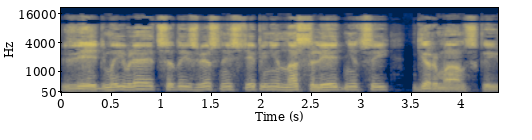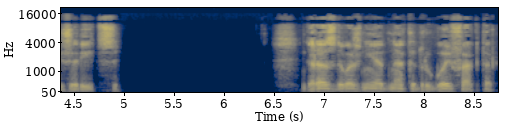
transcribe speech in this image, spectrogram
Ведьма является до известной степени наследницей германской жрицы. Гораздо важнее, однако, другой фактор,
